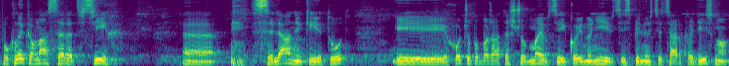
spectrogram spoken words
покликав нас серед всіх е, селян, які є тут. І хочу побажати, щоб ми в цій койнонії, в цій спільності церкви дійсно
